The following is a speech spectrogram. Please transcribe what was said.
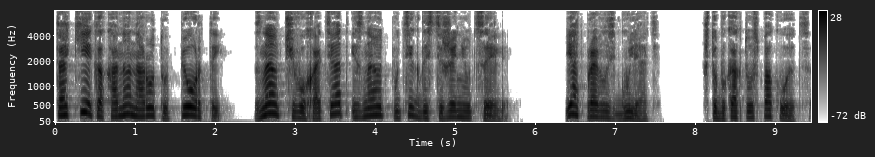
Такие, как она, народ упертый, знают, чего хотят и знают пути к достижению цели. Я отправилась гулять, чтобы как-то успокоиться.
